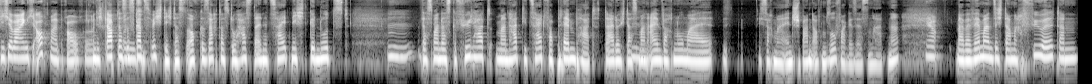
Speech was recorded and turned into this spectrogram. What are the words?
die ich aber eigentlich auch mal brauche. Und ich glaube, das ist Und- ganz wichtig, dass du auch gesagt hast, du hast deine Zeit nicht genutzt. Mhm. Dass man das Gefühl hat, man hat die Zeit verplempert, dadurch, dass man einfach nur mal, ich sag mal, entspannt auf dem Sofa gesessen hat, ne? Ja. Aber wenn man sich danach fühlt, dann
